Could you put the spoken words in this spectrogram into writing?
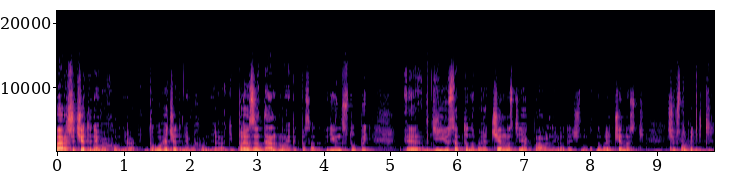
Перше читання в Верховній Раді, друге читання в Верховній Раді. Президент має підписати. Тоді він вступить е, в дію, себто набере чинності, як правильно юридично. Набере чинності чи вступить в дію?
